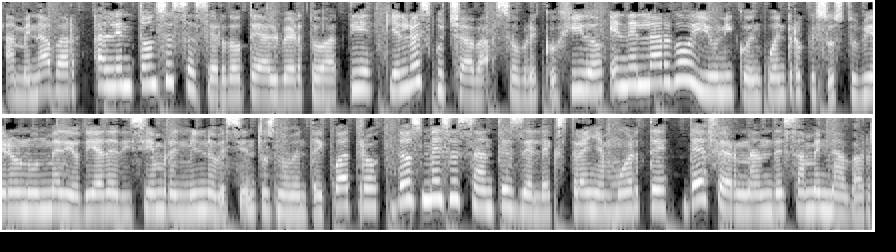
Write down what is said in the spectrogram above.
Amenábar, al entonces sacerdote Alberto Atie, quien lo escuchaba sobrecogido en el largo y único encuentro que sostuvieron un mediodía de diciembre en 1994, dos meses antes de la extraña muerte de Fernández Amenábar.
